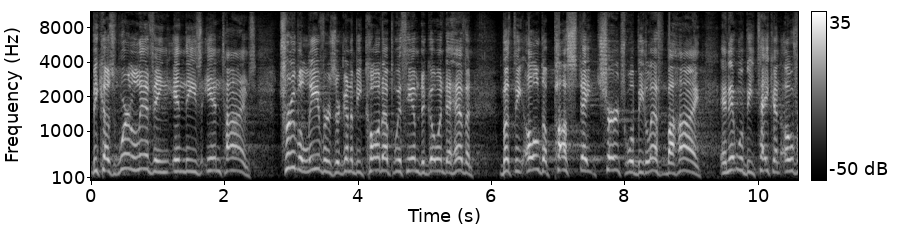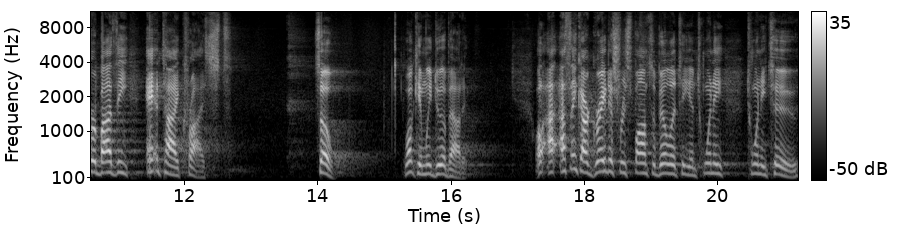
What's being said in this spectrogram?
because we're living in these end times. True believers are going to be caught up with him to go into heaven, but the old apostate church will be left behind and it will be taken over by the Antichrist. So, what can we do about it? Well, I, I think our greatest responsibility in 2022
